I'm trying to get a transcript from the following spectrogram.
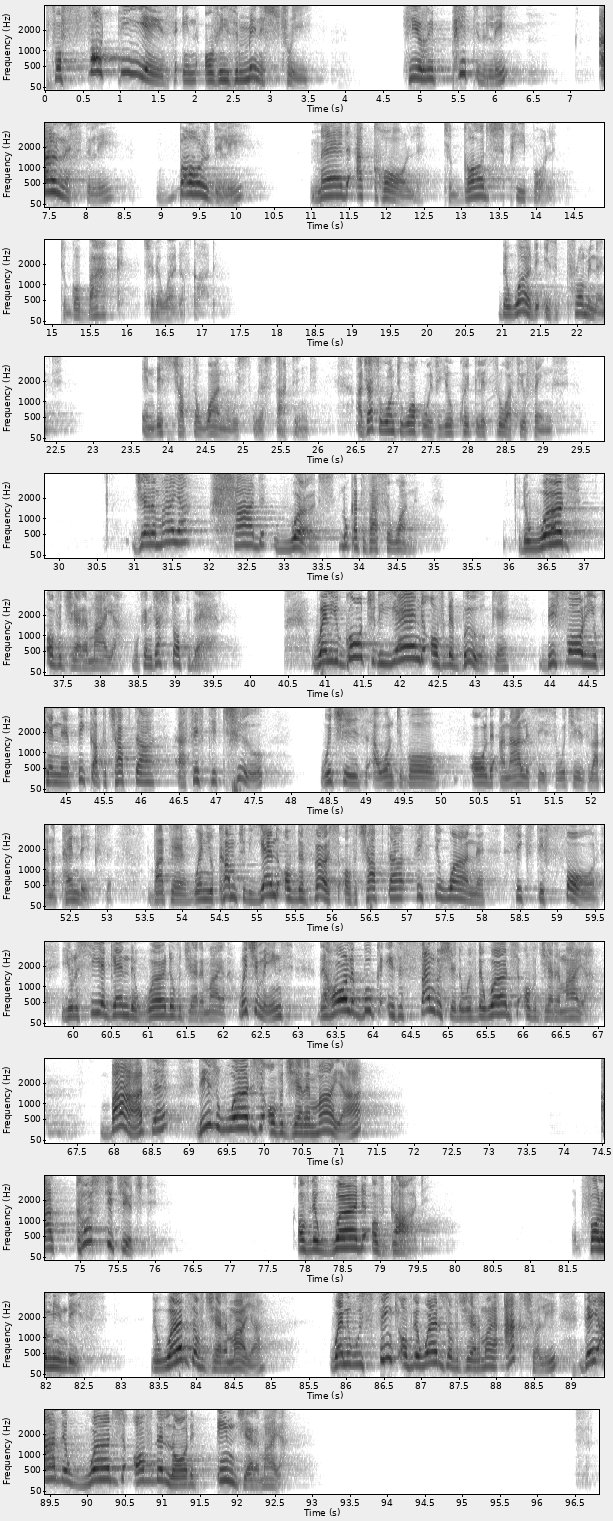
for 40 years in, of his ministry, he repeatedly, earnestly, boldly made a call to God's people to go back to the Word of God. The Word is prominent in this chapter one we are starting. I just want to walk with you quickly through a few things. Jeremiah had words. Look at verse 1. The words of Jeremiah. We can just stop there. When you go to the end of the book, eh, before you can eh, pick up chapter uh, 52, which is, I want to go all the analysis, which is like an appendix. But uh, when you come to the end of the verse of chapter 51, 64, you'll see again the word of Jeremiah, which means the whole book is sandwiched with the words of Jeremiah. But uh, these words of Jeremiah are constituted of the word of God. Follow me in this. The words of Jeremiah, when we think of the words of Jeremiah, actually, they are the words of the Lord in Jeremiah.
